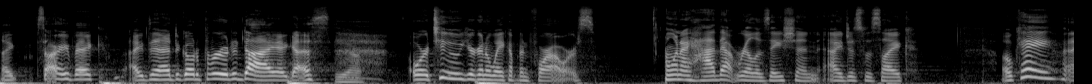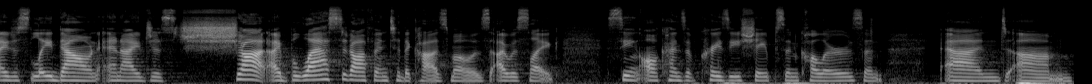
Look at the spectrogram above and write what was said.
Like, sorry, Vic. I had to go to Peru to die, I guess. Yeah. Or two, you're gonna wake up in four hours. And when I had that realization, I just was like, okay. And I just laid down and I just shot. I blasted off into the cosmos. I was like seeing all kinds of crazy shapes and colors and and um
